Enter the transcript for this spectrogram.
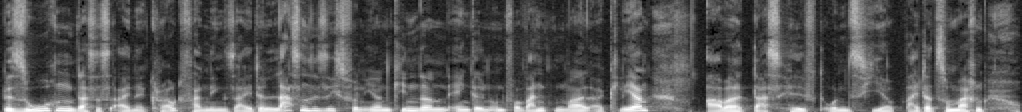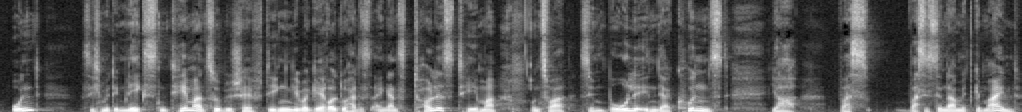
besuchen. Das ist eine Crowdfunding-Seite. Lassen Sie sich von Ihren Kindern, Enkeln und Verwandten mal erklären. Aber das hilft uns hier weiterzumachen und sich mit dem nächsten Thema zu beschäftigen. Lieber Gerold, du hattest ein ganz tolles Thema und zwar Symbole in der Kunst. Ja, was was ist denn damit gemeint?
